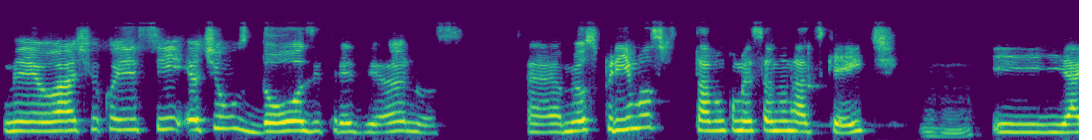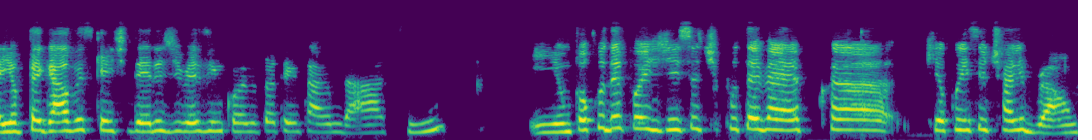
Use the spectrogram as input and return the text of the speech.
Meu, eu acho que eu conheci, eu tinha uns 12, 13 anos. É, meus primos estavam começando a andar de skate. Uhum. E aí eu pegava o skate deles de vez em quando para tentar andar, assim. E um pouco depois disso, tipo, teve a época que eu conheci o Charlie Brown,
